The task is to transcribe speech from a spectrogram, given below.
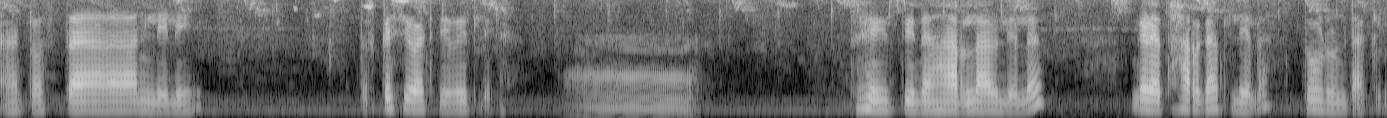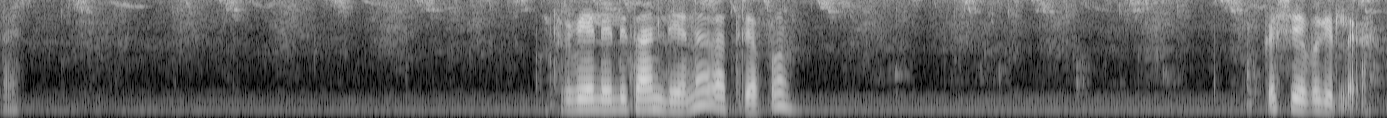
आठ वाजता आणलेली. तर कशी वाटते बघितली का? ते तिनं हार लावलेलं. गळ्यात हार घातलेला. तोडून टाकलाय. तर वेलेलीच आणली आहे ना रात्री आपण? कशी आहे बघितलं का?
